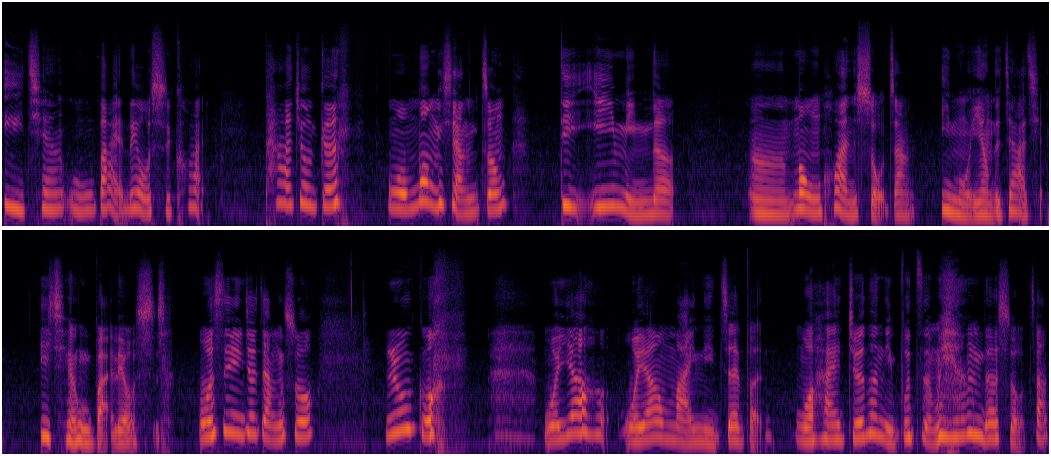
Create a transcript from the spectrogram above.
一千五百六十块，它就跟 我梦想中第一名的嗯梦幻手账一模一样的价钱，一千五百六十。我心里就讲说，如果我要我要买你这本，我还觉得你不怎么样的手账，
